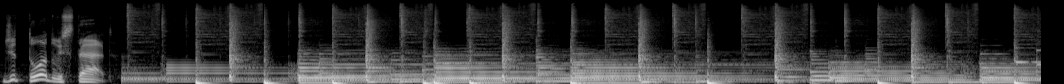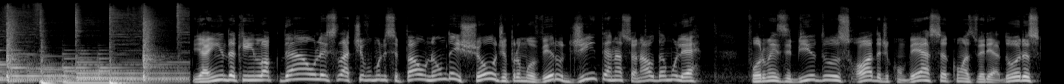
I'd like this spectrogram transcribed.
de todo o estado. E ainda que em lockdown, o Legislativo Municipal não deixou de promover o Dia Internacional da Mulher. Foram exibidos roda de conversa com as vereadoras,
